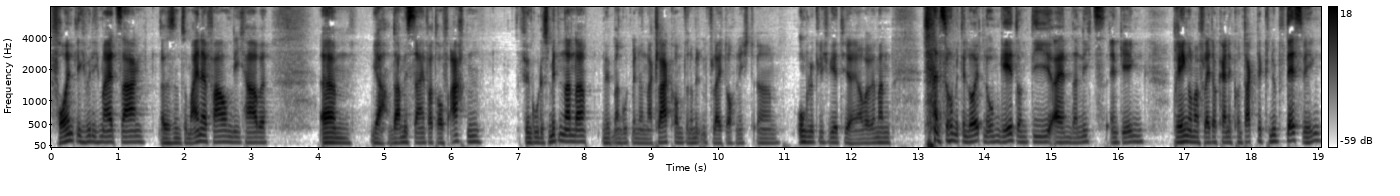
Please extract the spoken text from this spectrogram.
freundlich, würde ich mal jetzt sagen. Also das sind so meine Erfahrungen, die ich habe. Ähm, ja, und da müsst ihr einfach drauf achten, für ein gutes Miteinander, damit man gut miteinander klarkommt und damit man vielleicht auch nicht ähm, unglücklich wird hier. Ja, aber wenn man dann so mit den Leuten umgeht und die einem dann nichts entgegenbringen und man vielleicht auch keine Kontakte knüpft, deswegen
